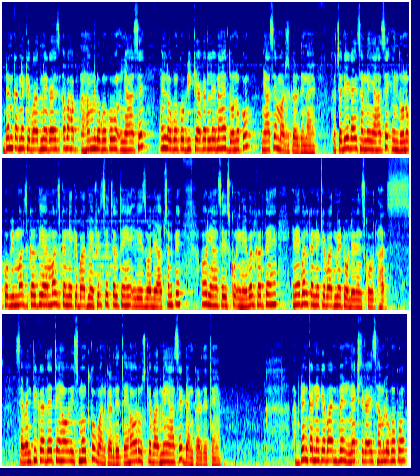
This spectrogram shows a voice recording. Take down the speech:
डन करने के बाद में गाइज़ अब हम हम लोगों को यहाँ से, इन लोगों को भी क्या कर लेना है? दोनों को यहाँ से मर्ज कर देना है। तो चलिए गाइज़ हमने यहाँ से इन दोनों को भी मर्ज कर दिया है। मर्ज करने के बाद में फिर से चलते हैं इरेज वाले ऑप्शन पे और यहाँ से इसको इनेबल करते हैं। इनेबल करने के बाद में टोलरेंस को सेवेंटी कर देते हैं और स्मूथ को वन कर देते हैं और उसके बाद में यहाँ से डन कर देते हैं। अब डन करने के बाद में नेक्स्ट गाइज़ हम लोगों को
